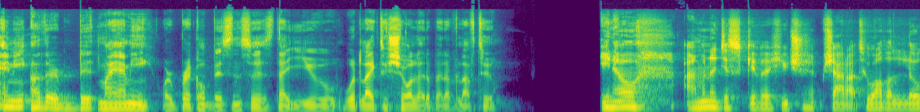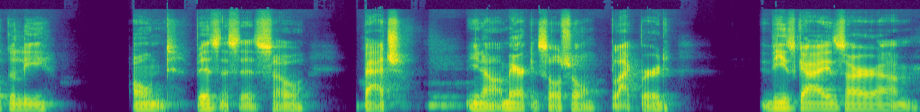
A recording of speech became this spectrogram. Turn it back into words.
Any other bit Miami or Brickell businesses that you would like to show a little bit of love to? You know, I'm gonna just give a huge shout out to all the locally owned businesses. So, Batch, you know, American Social, Blackbird. These guys are, um,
